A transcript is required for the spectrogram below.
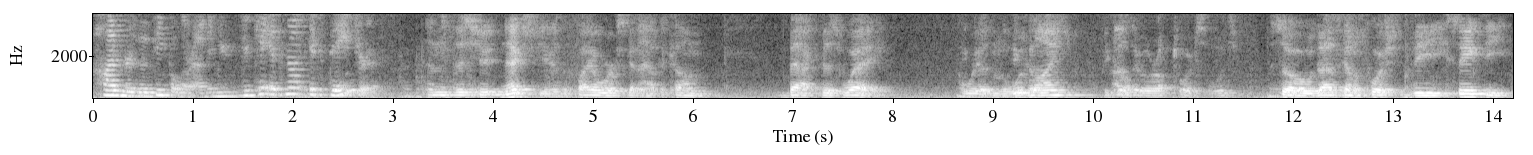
hundreds of people around and you, you can't, it's not, it's dangerous. And this year, next year, the fireworks gonna have to come back this way, away from the wood Because- line. Because they were up towards the woods. So that's gonna push the safety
